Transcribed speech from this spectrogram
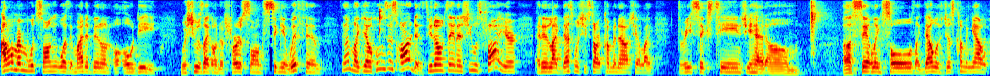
I don't remember what song it was. It might have been on OD when she was like on the first song singing with him. And I'm like, yo, who's this artist? You know what I'm saying? And she was fire. And then like that's when she started coming out. She had like 316. She had um uh Sailing Souls. Like that was just coming out,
